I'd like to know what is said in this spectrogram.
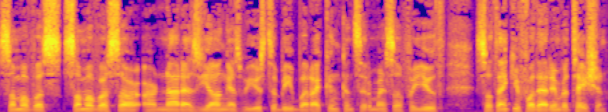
some of us, some of us are, are not as young as we used to be, but I can consider myself a youth. So thank you for that invitation.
